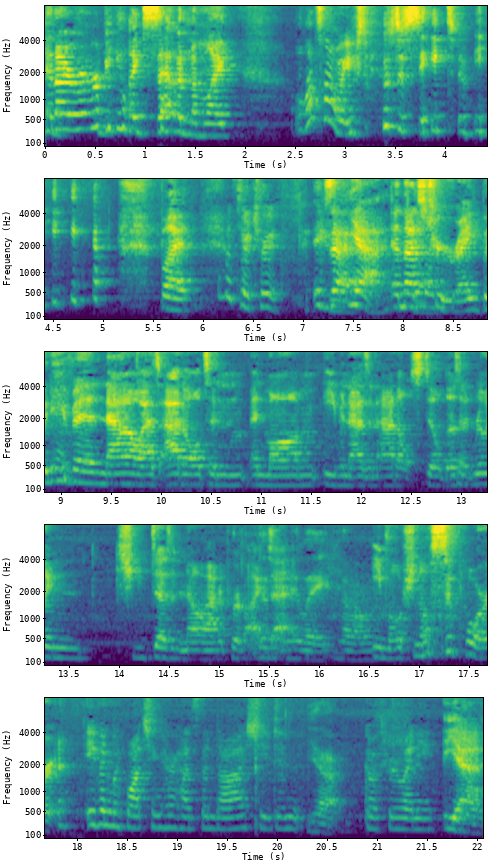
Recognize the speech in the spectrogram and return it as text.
and i remember being like seven and i'm like well that's not what you're supposed to say to me but That's your truth. Exactly. Yeah. Yeah, and that's Yeah. true, right? But Yeah. even now, as adults and and mom, even as an adult, still doesn't really. She doesn't know how to provide Doesn't that relate. No. emotional support. Even with watching her husband die, she didn't Yeah. go through any. Yeah,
